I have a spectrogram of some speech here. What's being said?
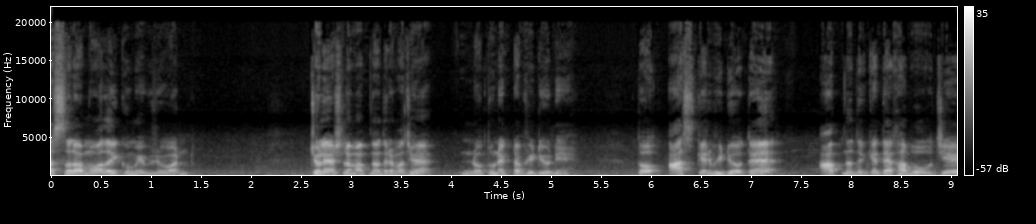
আসসালামু আলাইকুম এভরিওয়ান। চলে আসলাম আপনাদের মাঝে নতুন একটা ভিডিও নিয়ে। তো আজকের ভিডিওতে আপনাদেরকে দেখাবো যে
